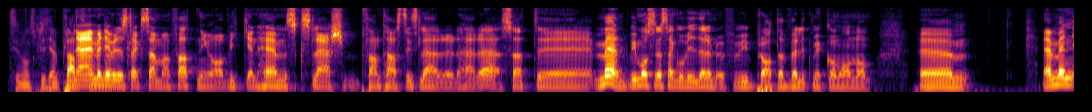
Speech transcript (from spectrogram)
till någon speciell plats. Nej men det är väl en slags sammanfattning av vilken hemsk slash fantastisk lärare det här är. Så att, eh, men vi måste nästan gå vidare nu för vi pratar väldigt mycket om honom. Um, nej men,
